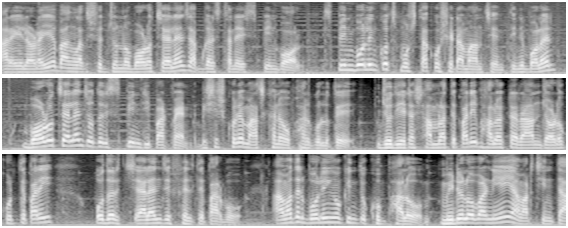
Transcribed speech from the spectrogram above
আর এই লড়াইয়ে বাংলাদেশের জন্য বড় চ্যালেঞ্জ আফগানিস্তানের spin ball. Spin bowling coach মোস্তাকও সেটা মানছেন। তিনি বলেন, বড় চ্যালেঞ্জ ওদের স্পিন ডিপার্টমেন্ট, বিশেষ করে মাঝখানে ওভারগুলোতে। যদি এটা সামলাতে পারি, ভালো একটা রান জড়ো করতে পারি, ওদের চ্যালেঞ্জে ফেলতে পারব। আমাদের বোলিংও কিন্তু খুব ভালো। মিডল ওভার নিয়েই আমার চিন্তা।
